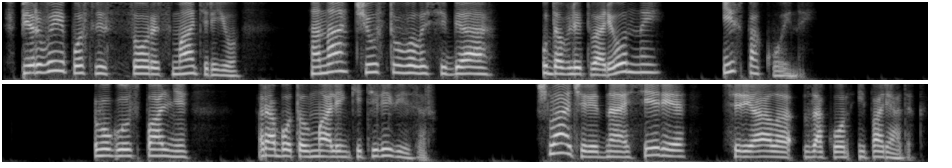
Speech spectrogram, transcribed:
Впервые после ссоры с матерью она чувствовала себя удовлетворенной и спокойной. В углу спальни работал маленький телевизор. Шла очередная серия сериала «Закон и порядок».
